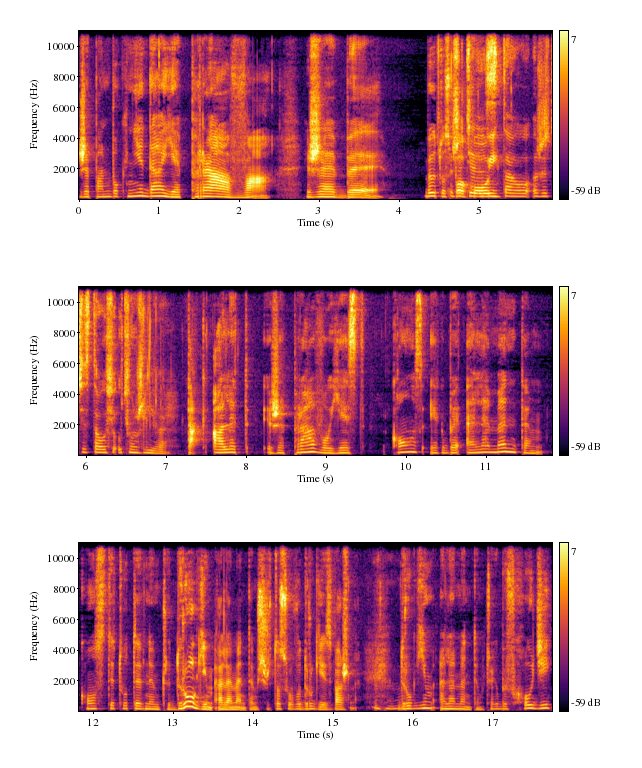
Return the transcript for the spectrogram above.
że Pan Bóg nie daje prawa, żeby był tu spokój. Życie stało, życie stało się uciążliwe. Tak, ale że prawo jest jakby elementem konstytutywnym, czy drugim elementem, myślę, że to słowo drugie jest ważne, mhm. drugim elementem, który jakby wchodzi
